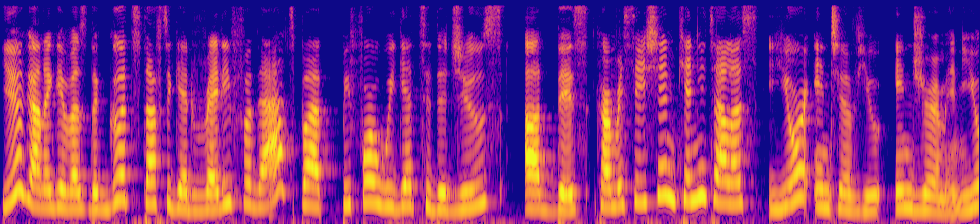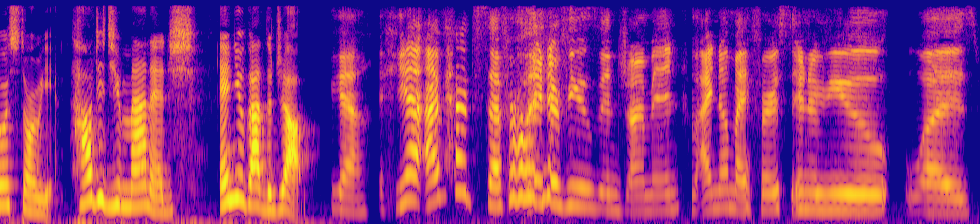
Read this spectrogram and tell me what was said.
you're gonna give us the good stuff to get ready for that. But before we get to the juice of this conversation, can you tell us your interview in German, your story? How did you manage? And you got the job. Yeah. Yeah, I've had several interviews in German. I know my first interview was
